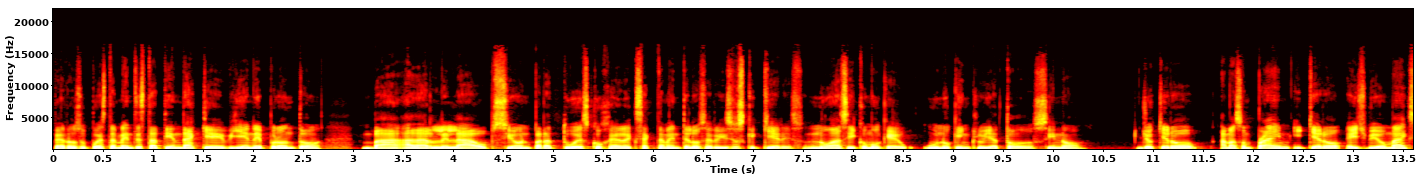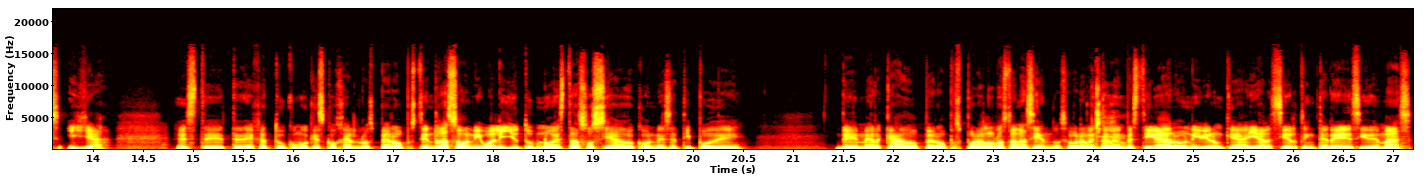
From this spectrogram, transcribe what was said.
Pero supuestamente esta tienda que viene pronto va a darle la opción para tú escoger exactamente los servicios que quieres. No así como que uno que incluya todos, sino yo quiero Amazon Prime y quiero HBO Max y ya este, te deja tú como que escogerlos. Pero pues tienes razón, igual y YouTube no está asociado con ese tipo de, de mercado, pero pues por algo lo están haciendo. Seguramente Sí. lo investigaron y vieron que hay cierto interés y demás.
